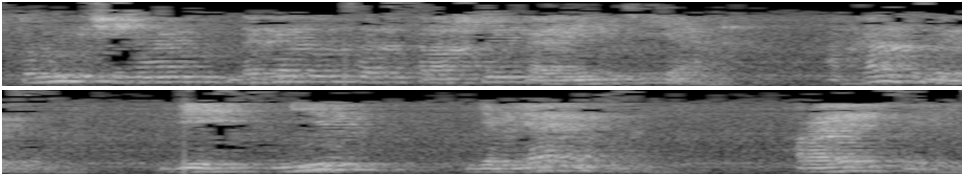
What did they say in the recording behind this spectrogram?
что мы начинаем догадываться о страшной тайне бытия. Оказывается, весь мир является проекцией,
